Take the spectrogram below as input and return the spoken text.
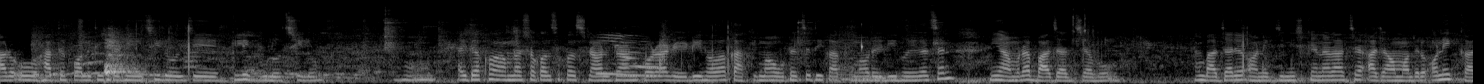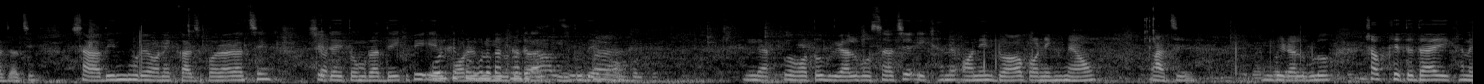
আর ও হাতে পলিথিনটা নিয়েছিল ওই যে ক্লিপগুলো ছিল। হুম, এই দেখো আমরা সকাল সকাল স্নান টান করা রেডি হওয়া। কাকিমা উঠেছে দিয়ে কাকিমাও রেডি হয়ে গেছেন। নিয়ে আমরা বাজার যাব। বাজারে অনেক জিনিস কেনার আছে আজ আমাদের অনেক কাজ আছে। সারাদিন ধরে অনেক কাজ করার আছে সেটাই তোমরা দেখবে। এর পরের ভিডিওটা কিন্তু দেখো। দেখো কত বিড়াল বসে আছে এখানে অনেক ডগ অনেক ম্যাও আছে। বিড়ালগুলো সব খেতে দেয় এখানে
